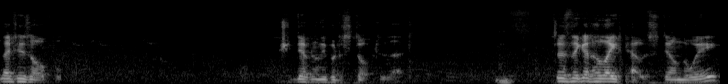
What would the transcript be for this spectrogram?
That is awful. We Should definitely put a stop to that. Says they got a lighthouse down the way.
